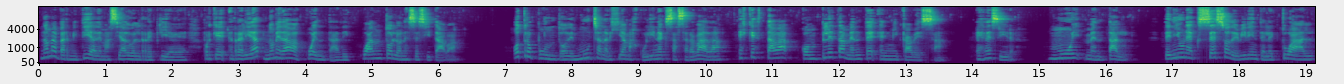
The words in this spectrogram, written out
no me permitía demasiado el repliegue, porque en realidad no me daba cuenta de cuánto lo necesitaba. Otro punto de mucha energía masculina exacerbada es que estaba completamente en mi cabeza, es decir, muy mental. Tenía un exceso de vida intelectual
